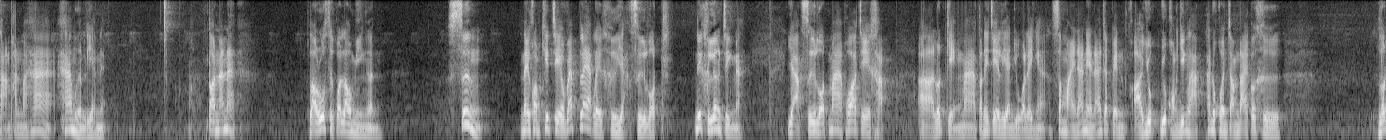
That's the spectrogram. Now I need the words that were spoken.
สามพันมาห้าห้าหมื่นเหรียญเนี่ยตอนนั้นน่ะเรารู้สึกว่าเรามีเงิน ซึ่งในความคิดเจแวบแรกเลยคืออยากซื้อรถ นี่คือเรื่องจริงนะ อยากซื้อรถมากเพราะว่าเจขับรถเก๋งมาตอนที่เจเรียนอยู่อะไรเงี้ย สมัยนั้นเนี่ยน่าจะเป็นยุคยุคของยิ่งรัก ถ้าทุกคนจำได้ก็คือรถ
